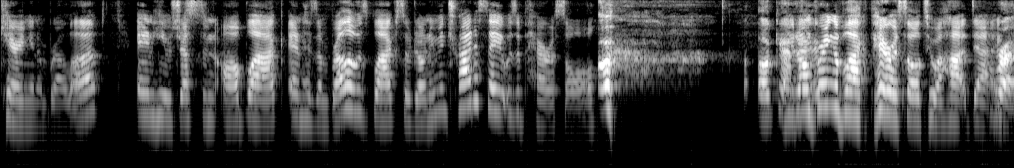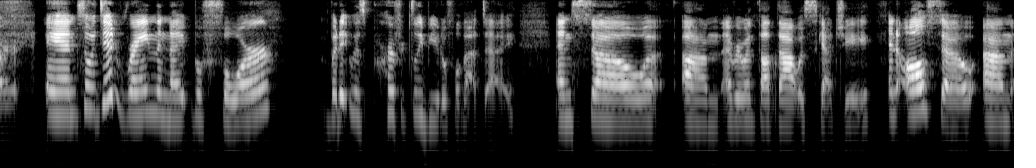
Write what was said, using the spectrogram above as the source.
carrying an umbrella and he was dressed in all black and his umbrella was black so don't even try to say it was a parasol. Okay. You don't bring a black parasol to a hot day. Right. And so it did rain the night before, but it was perfectly beautiful that day. And so um, everyone thought that was sketchy. And also, um,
